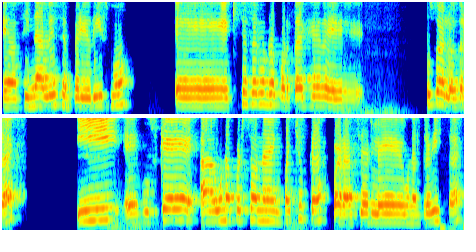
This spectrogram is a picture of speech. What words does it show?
eh, a finales en periodismo, eh, quise hacer un reportaje de justo de los drags y eh, busqué a una persona en Pachuca para hacerle una entrevista.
